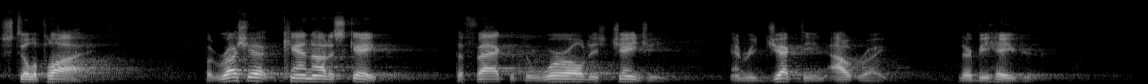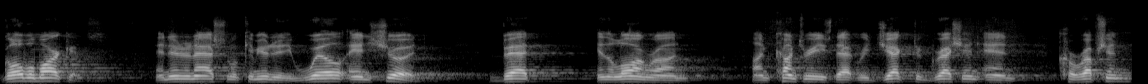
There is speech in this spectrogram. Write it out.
still apply. But Russia cannot escape the fact that the world is changing and rejecting outright their behavior. Global markets and international community will and should bet in the long run on countries that reject aggression and corruption,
